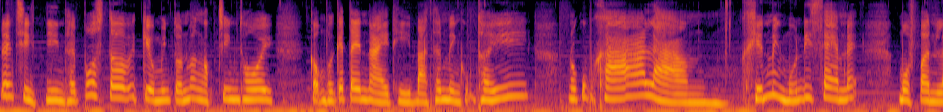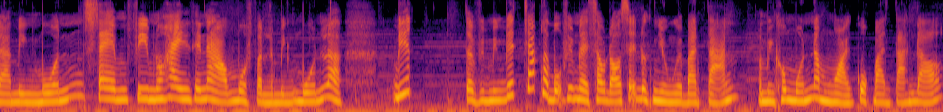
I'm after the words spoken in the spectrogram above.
nên chỉ nhìn thấy poster với Kiều Minh Tuấn và Ngọc Trinh thôi. Cộng với cái tên này thì bản thân mình cũng thấy nó cũng khá là khiến mình muốn đi xem đấy. Một phần là mình muốn xem phim nó hay như thế nào một phần là mình muốn là biết tại vì mình biết chắc là bộ phim này sau đó sẽ được nhiều người bàn tán và mình không muốn nằm ngoài cuộc bàn tán đó.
